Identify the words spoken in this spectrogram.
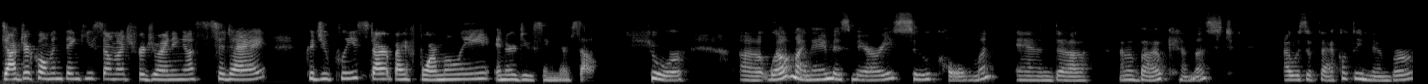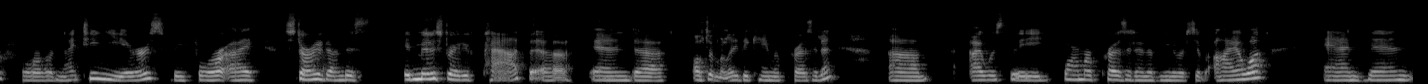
Dr. Coleman, thank you so much for joining us today. Could you please start by formally introducing yourself? Sure. Uh, well, my name is Mary Sue Coleman, and uh, I'm a biochemist. I was a faculty member for 19 years before I started on this administrative path uh, and uh, ultimately became a president. Um, I was the former president of the University of Iowa and then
